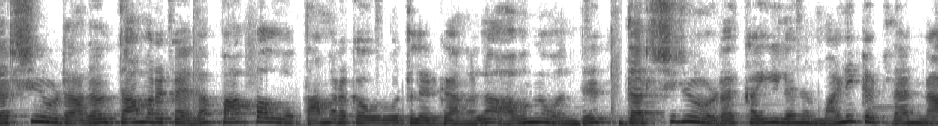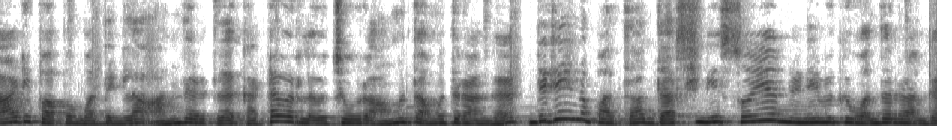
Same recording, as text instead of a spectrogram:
தர்ஷினியோட அதாவது தாமரைக்கா எல்லாம் பாப்பா தாமரக்கா உருவத்துல இருக்காங்கல்ல அவங்க வந்து தர்ஷினியோட கையில அந்த மணிக்கட்டுல நாடி பாப்போம் பாத்தீங்களா அந்த இடத்துல கட்டவரில் வச்சு ஒரு அமுத்து அமுத்துறாங்க. திடீர்னு பார்த்தா தர்ஷினி சுய நினைவுக்கு வந்துடுறாங்க.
